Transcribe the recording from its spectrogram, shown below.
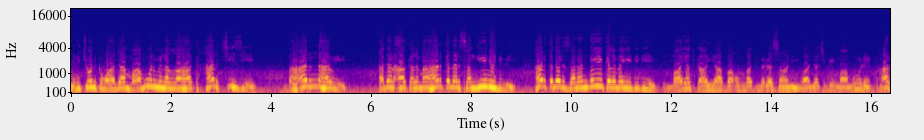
یعنی چونکہ واجہ معمور من اللہ کہ ہر چیزی بہر ہوئی، اگر آ کلمہ ہر قدر سنگینی بھی بھی ہر قدر زنندی کلمہی بی بی باید کا یا با امت برسانی، واجہ چھ بھی معمور ہیں ہر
